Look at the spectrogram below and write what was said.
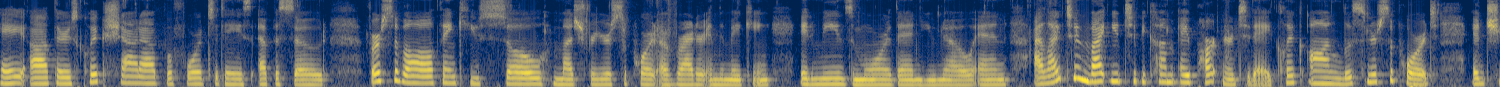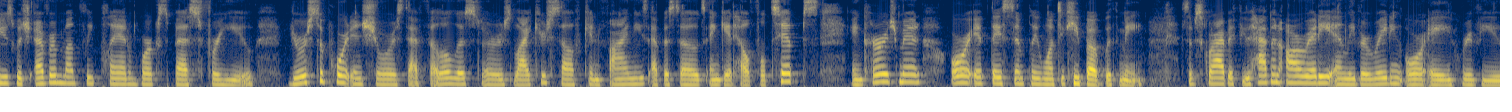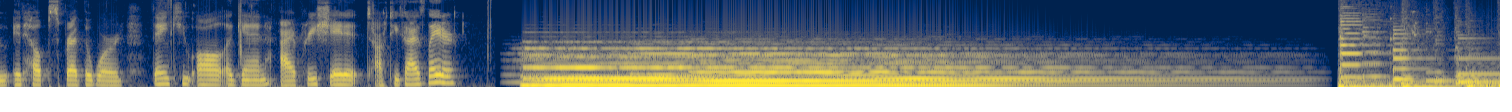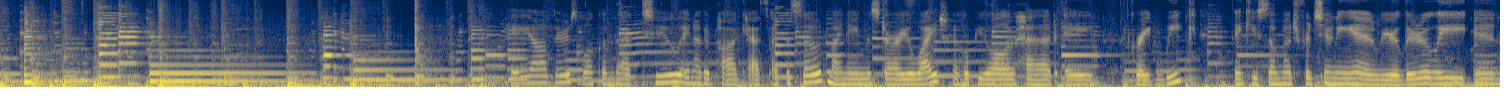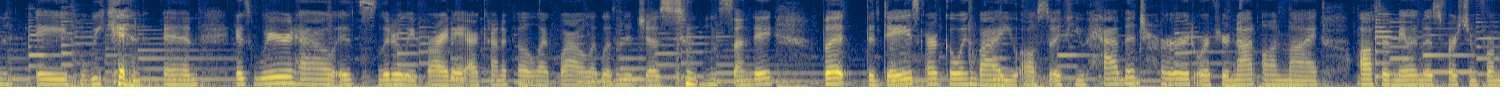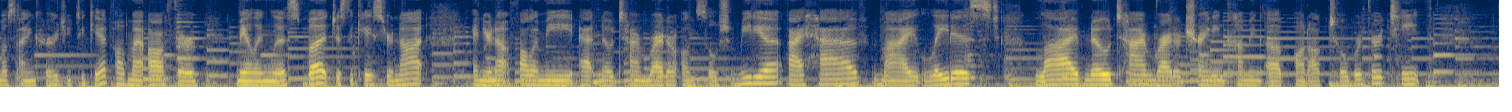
Hey, authors, quick shout out before today's episode. First of all, thank you so much for your support of Writer in the Making. It means more than you know. And I'd like to invite you to become a partner today. Click on listener support and choose whichever monthly plan works best for you. Your support ensures that fellow listeners like yourself can find these episodes and get helpful tips, encouragement, or if they simply want to keep up with me. Subscribe if you haven't already and leave a rating or a review. It helps spread the word. Thank you all again. I appreciate it. Talk to you guys later. To another podcast episode. My name is Daria White. I hope you all have had a great week. Thank you so much for tuning in. We are literally in a weekend, and it's weird how it's literally Friday. I kind of felt like, wow, like wasn't it just Sunday? But the days are going by. You also, if you haven't heard or if you're not on my author mailing list, first and foremost, I encourage you to get on my author mailing list. But just in case you're not, and you're not following me at No Time Writer on social media, I have my latest live No Time Writer training coming up on October 13th.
